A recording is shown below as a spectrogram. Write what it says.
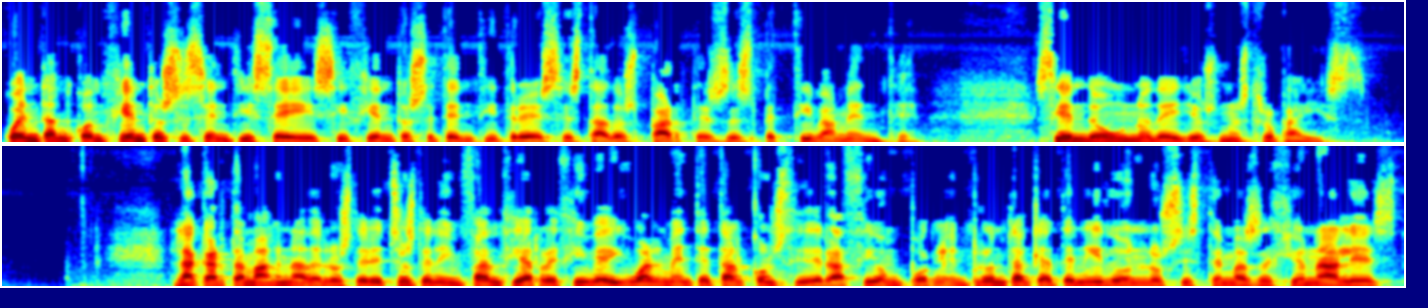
cuentan con 166 y 173 Estados partes respectivamente, siendo uno de ellos nuestro país. La Carta Magna de los Derechos de la Infancia recibe igualmente tal consideración por la impronta que ha tenido en los sistemas regionales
